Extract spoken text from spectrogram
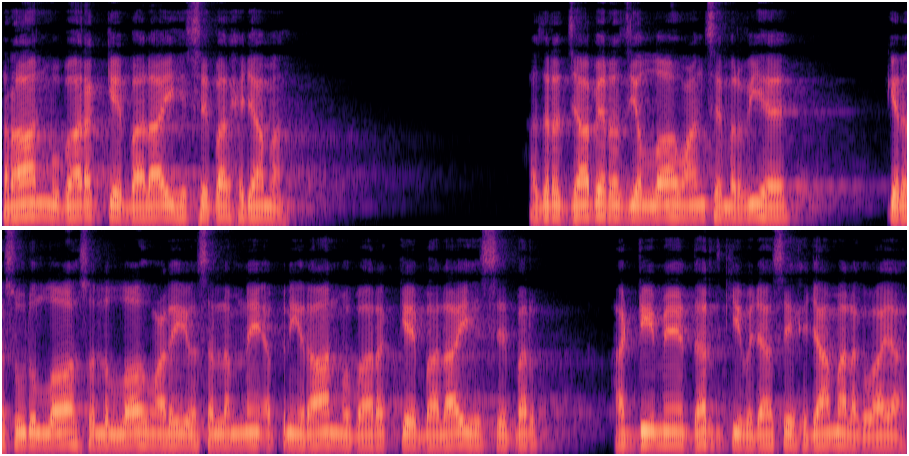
ران مبارک کے بالائی حصے پر حجامہ۔ حضرت جابر رضی اللہ عنہ سے مروی ہے کہ رسول اللہ صلی اللہ علیہ وسلم نے اپنی ران مبارک کے بالائی حصے پر ہڈی میں درد کی وجہ سے حجامہ لگوایا۔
